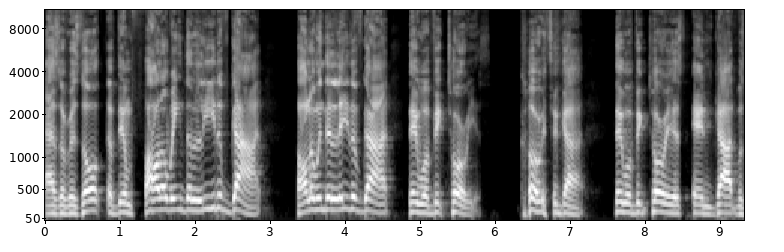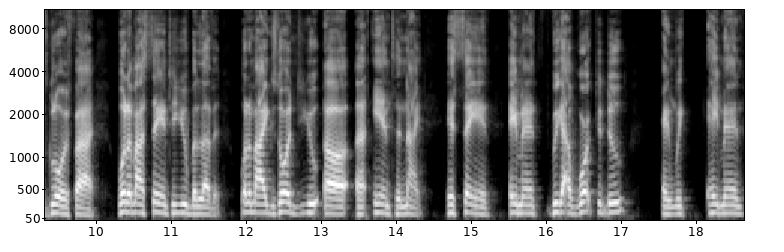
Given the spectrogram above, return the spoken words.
as a result of them following the lead of God, following the lead of God, they were victorious. Glory to God. They were victorious and God was glorified. What am I saying to you, beloved? What am I exhorting you uh, uh, in tonight? Is saying, Amen. We got work to do, and we, Amen,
